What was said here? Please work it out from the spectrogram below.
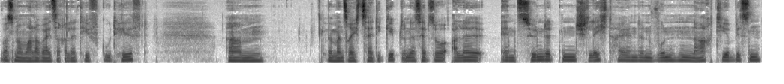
was normalerweise relativ gut hilft, ähm, wenn man es rechtzeitig gibt. Und deshalb so alle entzündeten, schlecht heilenden Wunden nach Tierbissen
